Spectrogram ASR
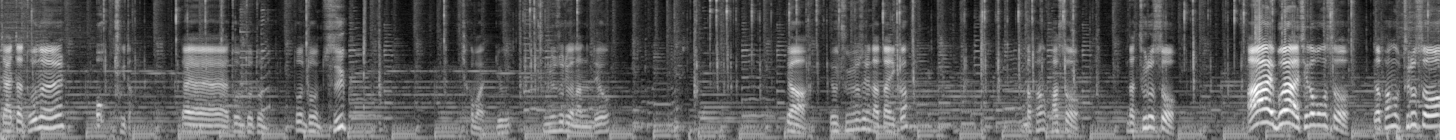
자 일단 돈을. 어 저기다. 야야야야 돈 돈 돈. 돈 돈쓱 잠깐만 여기 죽는 소리가 났는데요? 야 여기 죽는 소리 났다니까? 나 방금 봤어. 나 들었어. 아이 뭐야. 제가 먹었어. 나 방금 들었어.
